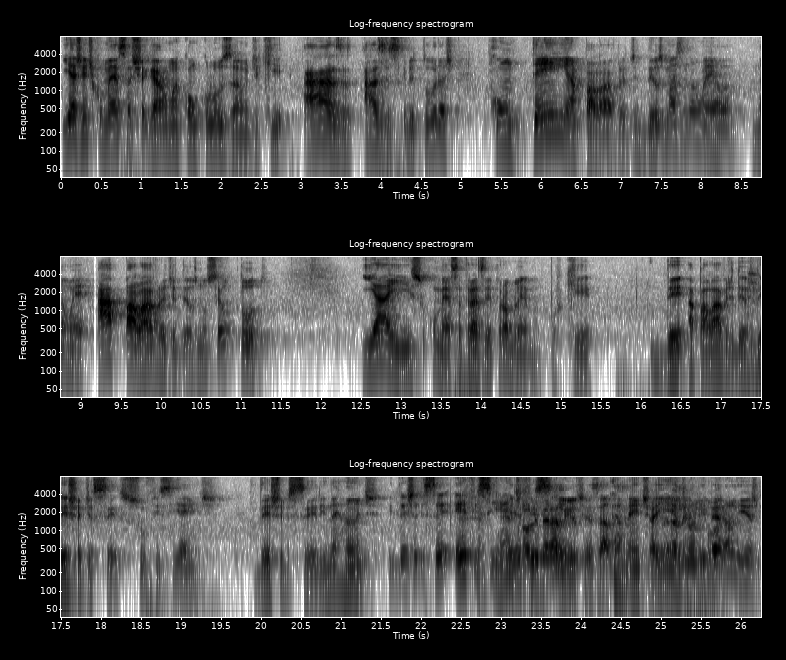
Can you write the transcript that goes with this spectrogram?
E a gente começa a chegar a uma conclusão de que as, as escrituras contêm a palavra de Deus, mas não ela, não é a palavra de Deus no seu todo. E aí isso começa a trazer problema, porque de, a palavra de Deus deixa de ser suficiente, deixa de ser inerrante. E deixa de ser eficiente. É, o liberalismo. Exatamente. Aí liberalismo entra o liberalismo.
